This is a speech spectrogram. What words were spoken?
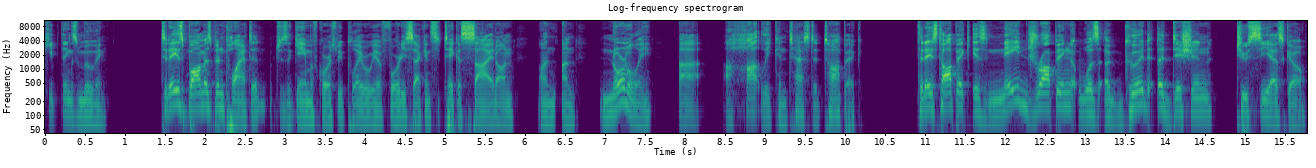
keep things moving. Today's bomb has been planted, which is a game, of course, we play where we have 40 seconds to take a side on on on normally uh, a hotly contested topic. Today's topic is nade dropping was a good addition to CS:GO.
